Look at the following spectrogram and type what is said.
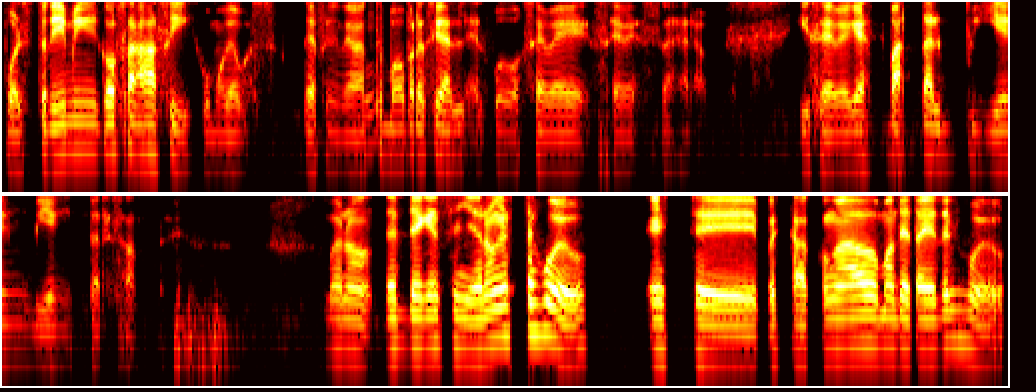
por streaming y cosas así, como que pues, definitivamente puedo apreciar, el juego se ve, se ve exagerado. Y se ve que va a estar bien, bien interesante. Bueno, desde que enseñaron este juego, este, pues Capcom ha dado más detalles del juego.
